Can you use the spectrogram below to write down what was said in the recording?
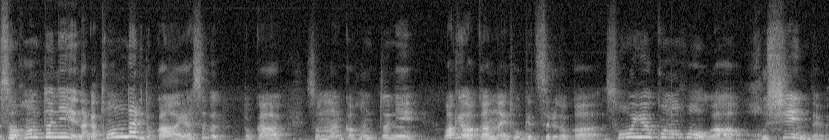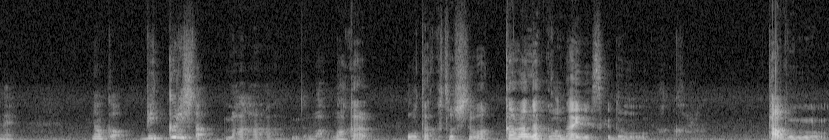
そう本当になんか飛んだりとか休むとかそのなんか本当にわけわかんない凍結するとかそういう子の方が欲しいんだよね。なんかびっくりした。わまあわわかオタクとして分からなくはないですけどか多分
